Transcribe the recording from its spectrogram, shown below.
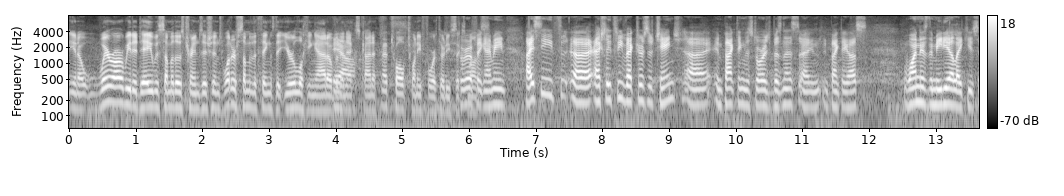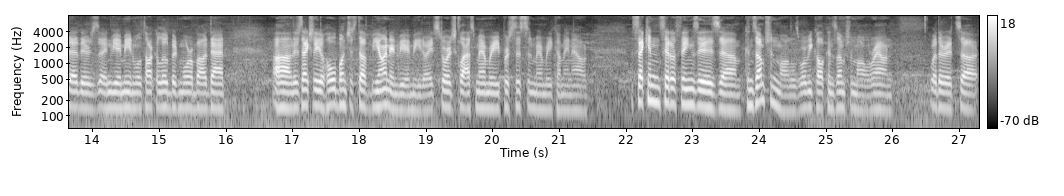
you know, where are we today with some of those transitions? What are some of the things that you're looking at over Yeah, the next kind of 12, 24, 36 Terrific. months? I mean, I see th- uh, actually three vectors of change uh, impacting the storage business, uh, in- impacting us. One is the media, like you said. There's NVMe, and we'll talk a little bit more about that. Uh, there's actually a whole bunch of stuff beyond NVMe, right? Storage class memory, persistent memory coming out. Second set of things is um, consumption models, what we call consumption model around whether it's a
